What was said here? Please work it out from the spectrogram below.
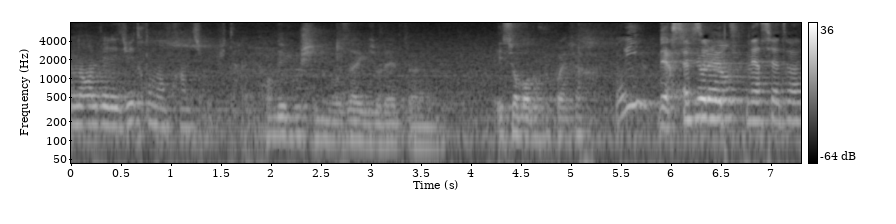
on a enlevé les huîtres, on en fera un petit peu plus tard. Rendez-vous chez Mimosa avec Violette et sur bordeauxfoot.fr. Oui. Merci Violette. Merci à toi.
